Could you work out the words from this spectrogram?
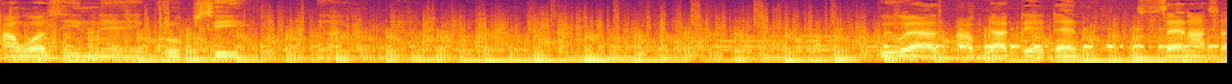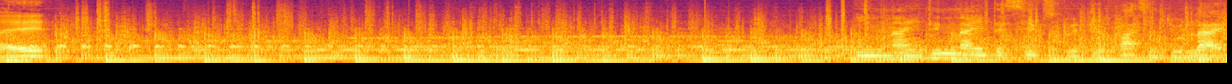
I was in uh, group C. We were abducted and sent us ahead. In 1996, 21st July,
